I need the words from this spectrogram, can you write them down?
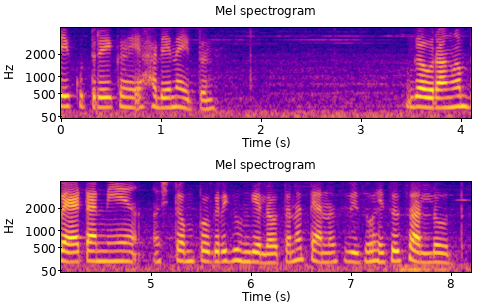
ते कुत्रे काही हले ना इथून गौरांगनं बॅट आणि स्टंप वगैरे घेऊन गेला होता ना त्यानंच विजवायचं चाललं होतं.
